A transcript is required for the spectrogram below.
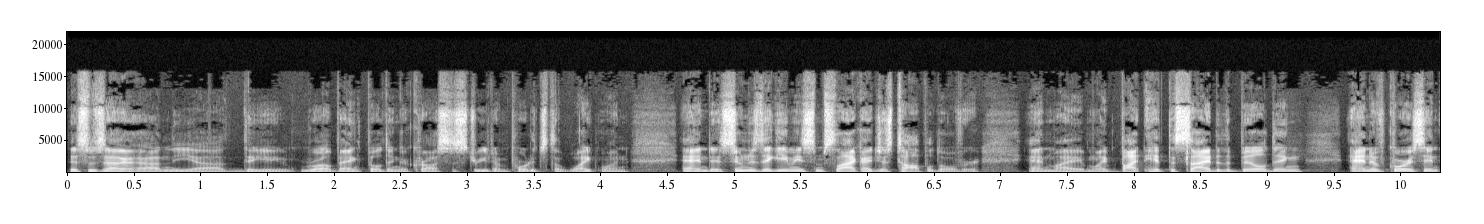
This was uh, on the uh, the Royal Bank building across the street on Portage, the white one. And as soon as they gave me some slack, I just toppled over, and my my butt hit the side of the building. And of course, in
